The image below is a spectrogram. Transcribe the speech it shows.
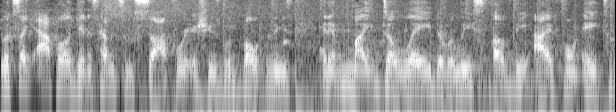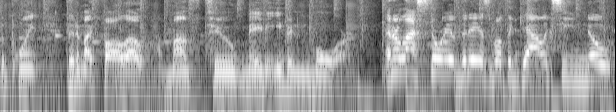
Looks like Apple again is having some software issues with both of these, and it might delay the release of the iPhone 8 to the point that it might fall out a month, two, maybe even more. And our last story of the day is about the Galaxy Note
